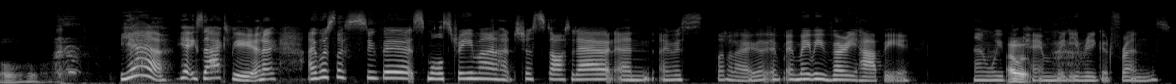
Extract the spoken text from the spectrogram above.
oh. yeah, yeah, exactly. And I, I was a super small streamer and had just started out, and I was, I don't know, it, it made me very happy, and we became was, really, really good friends.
